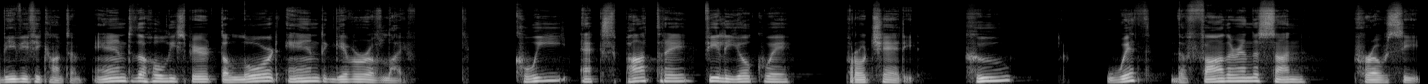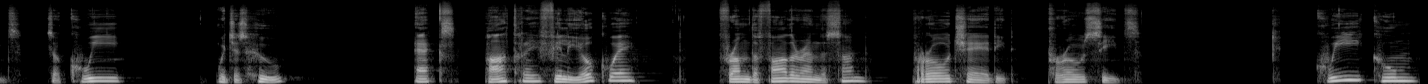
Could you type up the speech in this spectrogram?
vivificantem, and the Holy Spirit, the Lord and giver of life. Qui ex patre filioque procedit who with the Father and the Son proceeds. So qui, which is who, ex patre filioque, from the Father and the Son, procedit, proceeds. Qui cum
